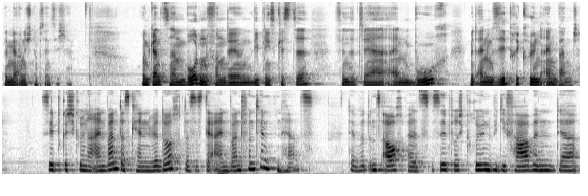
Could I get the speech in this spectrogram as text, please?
bin mir auch nicht hundertprozentig sicher. Und ganz am Boden von der Lieblingskiste findet er ein Buch mit einem silbrig-grünen Einband. Silbrig-grüner Einband, das kennen wir doch. Das ist der Einband von Tintenherz. Der wird uns auch als silbrig-grün wie die Farben der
